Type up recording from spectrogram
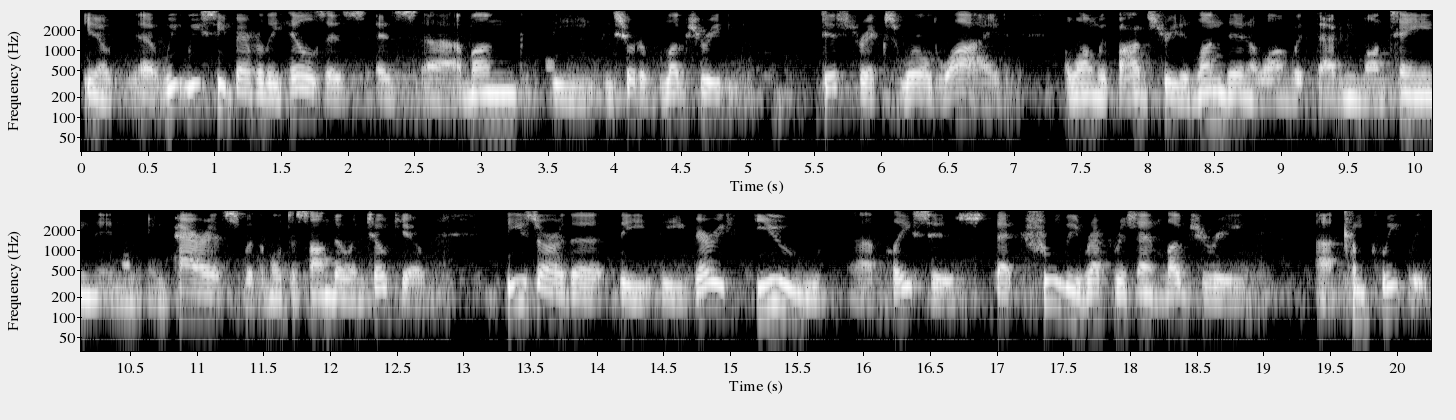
You know, uh, we, we see Beverly Hills as as uh, among the the sort of luxury districts worldwide, along with Bond Street in London, along with Avenue Montaigne in, in Paris, with Omotesando in Tokyo. These are the the, the very few uh, places that truly represent luxury uh, completely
